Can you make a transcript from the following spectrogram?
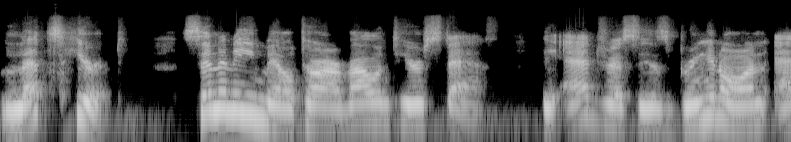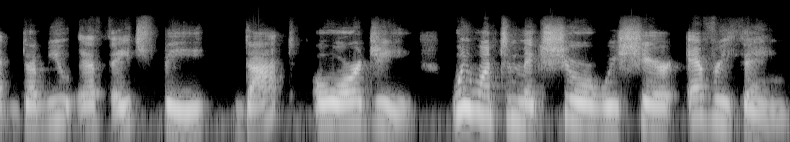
let's hear it. Send an email to our volunteer staff. The address is bringiton at wfhb org. We want to make sure we share everything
